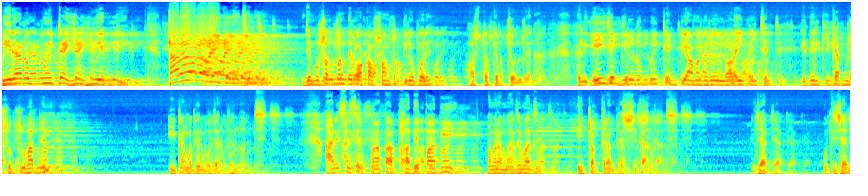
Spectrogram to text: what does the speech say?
বিরানব্বইটা হিন্দু এমপি তারাও লড়াই করেছেন যে মুসলমানদের অকাপ সম্পত্তির উপরে হস্তক্ষেপ চলবে না। তাহলে এই যে বিরানব্বই এমপি আমাদের হয়ে লড়াই করছেন, এদের কি কি আপনি শত্রু ভাববেন? এটা আমাদের বোঝার ভুল হচ্ছে। আর এস এর পাতা ফাঁদে পা দিয়ে আমরা মাঝে মাঝে এই চক্রান্তের শিকার হচ্ছি। যাক অতি সাহেব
